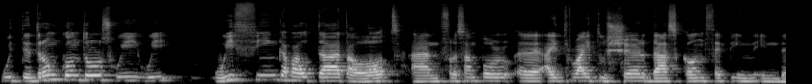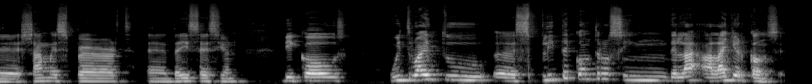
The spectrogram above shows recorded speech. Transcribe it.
with the drone controls we we we think about that a lot. And for example uh, i try to share that concept in in the Xam expert uh, day session because we try to uh, split the controls in the la- a larger concept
